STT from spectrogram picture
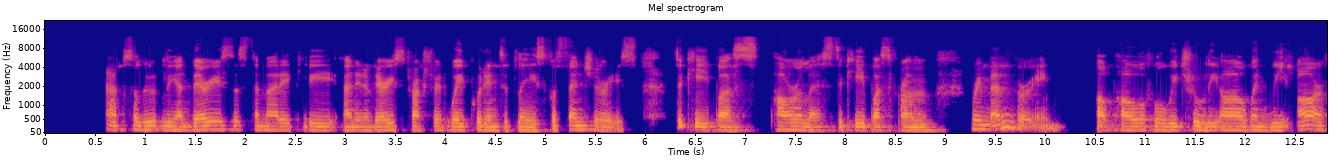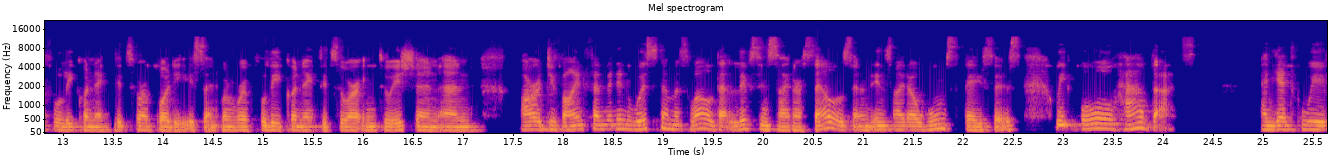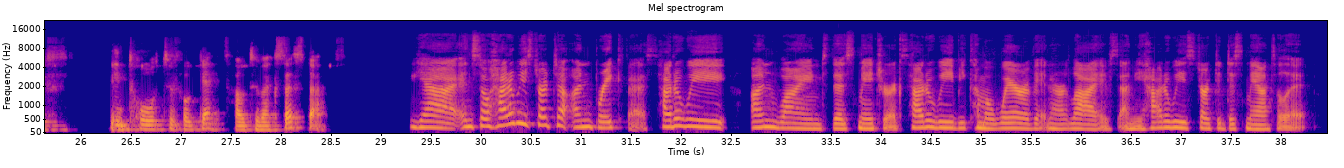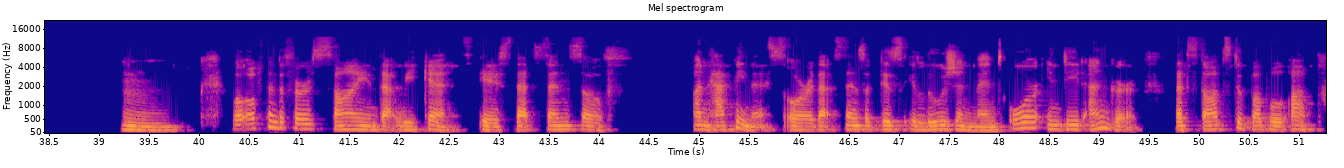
Absolutely. And very systematically and in a very structured way put into place for centuries to keep us powerless, to keep us from remembering how powerful we truly are when we are fully connected to our bodies and when we're fully connected to our intuition and our divine feminine wisdom as well that lives inside ourselves and inside our womb spaces. We all have that. And yet we've been taught to forget how to access that. Yeah. And so, how do we start to unbreak this? How do we unwind this matrix? How do we become aware of it in our lives? I mean, how do we start to dismantle it? Hmm. Well, often the first sign that we get is that sense of unhappiness or that sense of disillusionment or indeed anger that starts to bubble up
